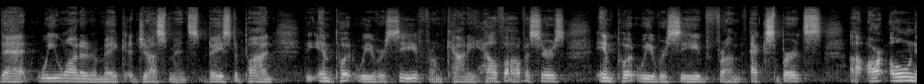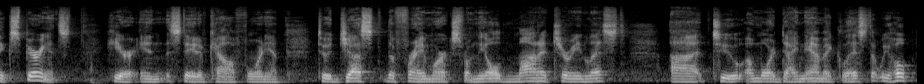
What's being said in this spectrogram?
that we wanted to make adjustments based upon the input we've received from county health officers, input we've received from experts, uh, our own experience here in the state of California to adjust the frameworks from the old monitoring list uh, to a more dynamic list that we hope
